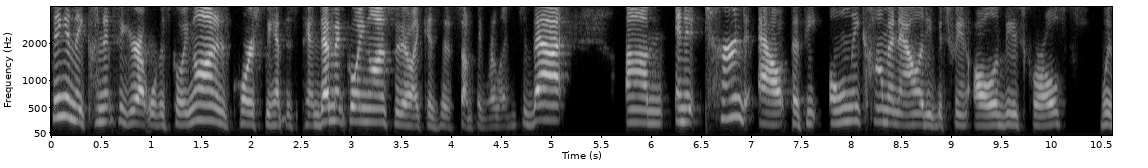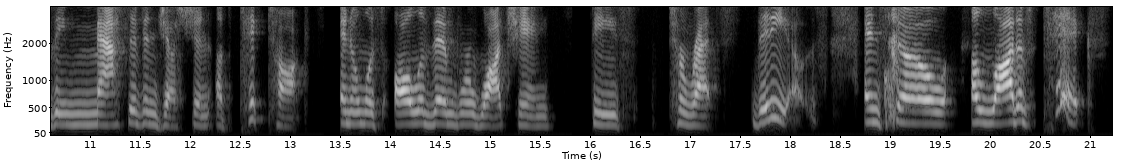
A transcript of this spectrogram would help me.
thing and they couldn't figure out what was going on. And of course we had this pandemic going on. So they're like is this something related to that? Um, and it turned out that the only commonality between all of these girls was a massive ingestion of tiktok and almost all of them were watching these tourette's videos and so a lot of tics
